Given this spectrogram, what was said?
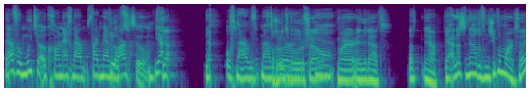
Daarvoor moet je ook gewoon echt naar, vaak naar de markt toe. Ja. Ja, Of naar, naar de groenteboer of zo. Ja. Maar inderdaad. Dat, ja. ja, en dat is het nadeel van de supermarkt, hè?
